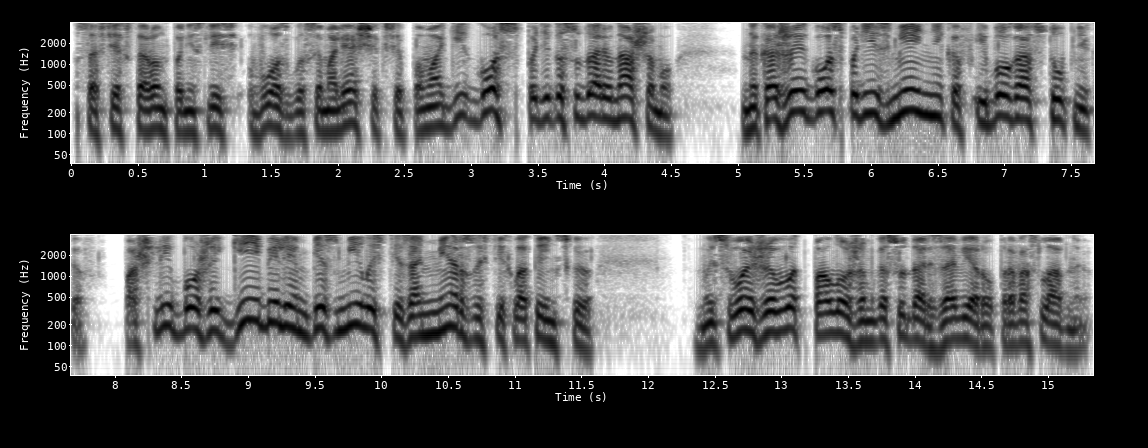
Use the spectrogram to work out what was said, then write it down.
Со всех сторон понеслись возгласы молящихся «Помоги, Господи, государю нашему! Накажи, Господи, изменников и богоотступников! Пошли, Божий, гибелем без милости за мерзость их латынскую! Мы свой живот положим, государь, за веру православную!»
